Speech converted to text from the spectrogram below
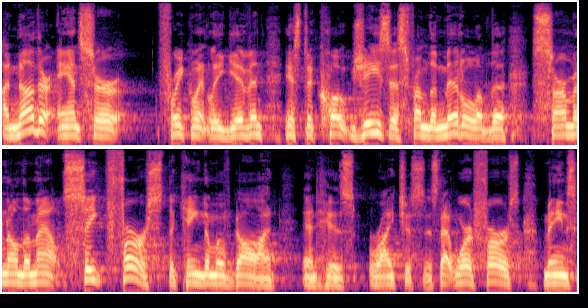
Another answer frequently given is to quote Jesus from the middle of the Sermon on the Mount Seek first the kingdom of God and his righteousness. That word first means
